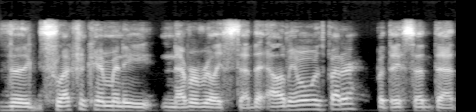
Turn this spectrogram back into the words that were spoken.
The selection committee never really said that Alabama was better, but they said that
